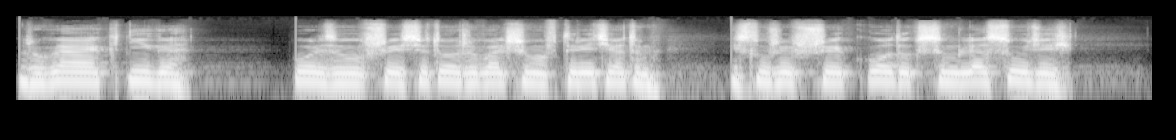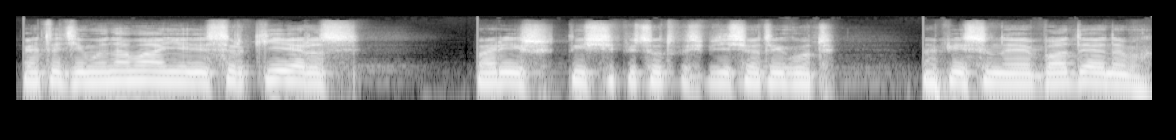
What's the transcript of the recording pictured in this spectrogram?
Другая книга, пользовавшаяся тоже большим авторитетом и служившая кодексом для судей, это «Демономания де Серкьерос», Париж, 1580 год, написанная Баденом,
